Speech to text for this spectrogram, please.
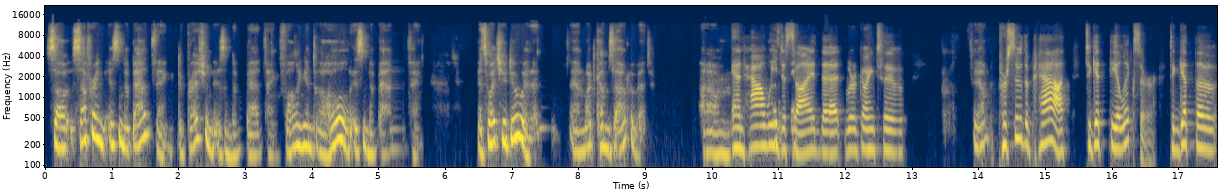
So suffering isn't a bad thing. Depression isn't a bad thing. Falling into the hole isn't a bad thing. It's what you do with it and what comes out of it. Um, and how we decide that we're going to yeah. pursue the path to get the elixir, to get the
